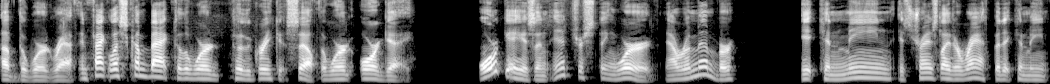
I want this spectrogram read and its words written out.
of the word wrath, in fact, let's come back to the word, to the Greek itself, the word orge. Orge is an interesting word. Now remember, it can mean, it's translated wrath, but it can mean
